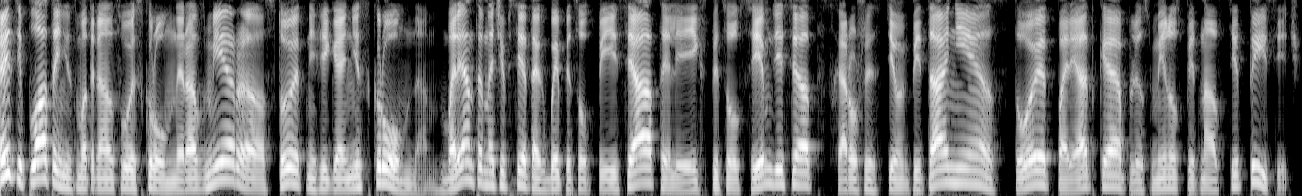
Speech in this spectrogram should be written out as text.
Эти платы, несмотря на свой скромный размер, э, стоят нифига не скромно. Варианты на чипсетах B550 или X570 с хорошей системой питания стоят порядка плюс-минус 15 тысяч,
